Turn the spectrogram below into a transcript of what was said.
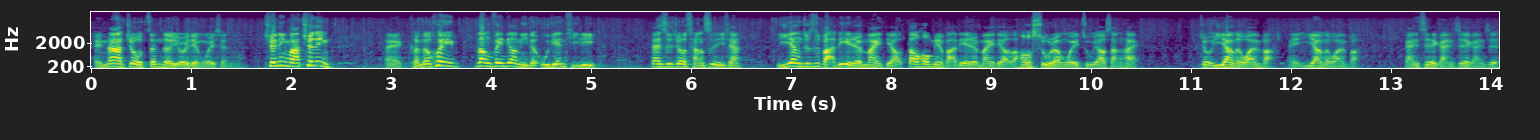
哎，那就真的有一点危险哦。确定吗？确定。哎，可能会浪费掉你的五点体力，但是就尝试一下，一样就是把猎人卖掉，到后面把猎人卖掉，然后树人为主要伤害，就一样的玩法，哎，一样的玩法。感谢感谢感谢。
